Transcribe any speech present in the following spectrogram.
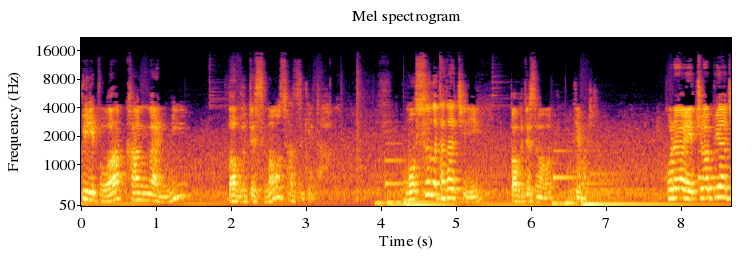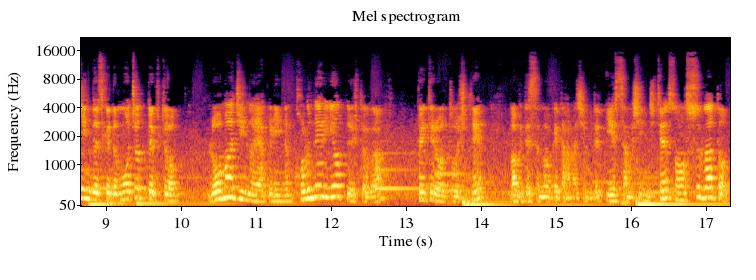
ピリポは宦官にバプテスマを授けた。もうすぐ直ちに？バプテスマを受けました。これはエチオピア人ですけどもうちょっと行くとローマ人の役人のコルネリオという人がペテロを通してバプテスマを受けた話もイエス様を信じてそのすぐ後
